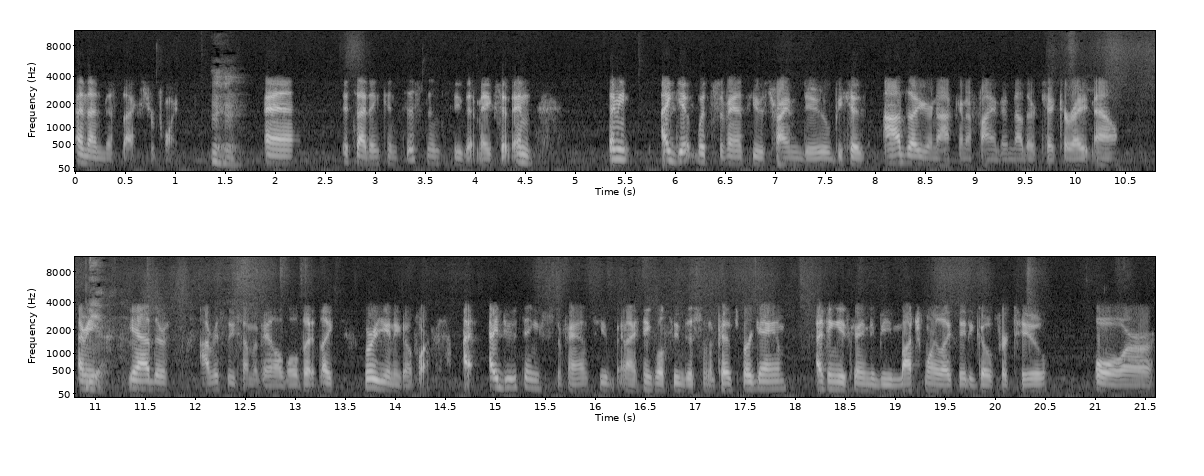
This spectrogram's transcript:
and then miss the extra point. Mm-hmm. And it's that inconsistency that makes it. And I mean, I get what Stefanski was trying to do because odds are you're not going to find another kicker right now. I mean, yeah. yeah, there's obviously some available, but like, where are you going to go for? I, I do think Stefanski, and I think we'll see this in the Pittsburgh game. I think he's going to be much more likely to go for two, or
